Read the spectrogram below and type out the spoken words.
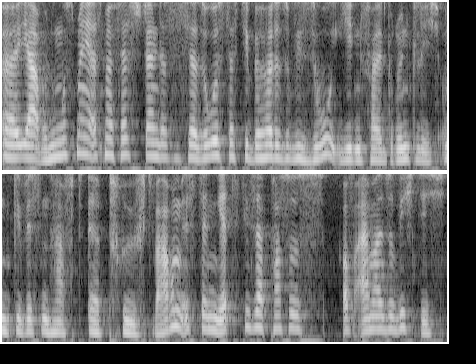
Äh, ja, aber nun muss man ja erstmal feststellen, dass es ja so ist, dass die Behörde sowieso jeden Fall gründlich und gewissenhaft äh, prüft. Warum ist denn jetzt dieser Passus auf einmal so wichtig?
